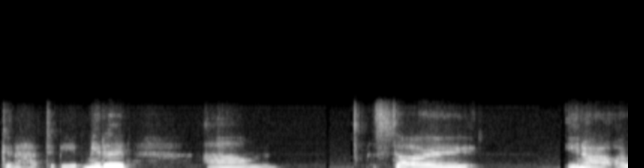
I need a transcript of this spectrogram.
going to have to be admitted." Um, so, you know, I,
